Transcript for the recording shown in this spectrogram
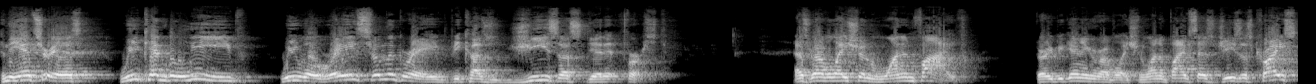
And the answer is, we can believe we will raise from the grave because Jesus did it first. As Revelation 1 and 5, very beginning of Revelation 1 and 5 says, Jesus Christ,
